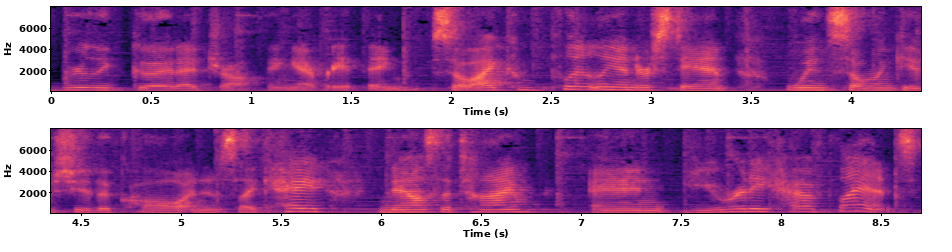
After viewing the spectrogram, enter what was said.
really good at dropping everything. So I completely understand when someone gives you the call and it's like, hey, now's the time, and you already have plans.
